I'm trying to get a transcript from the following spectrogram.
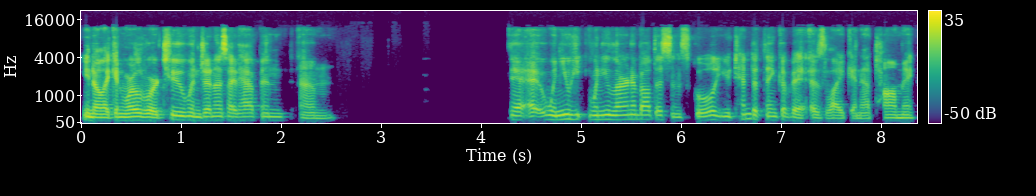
you know like in World War II when genocide happened. Um, when you when you learn about this in school, you tend to think of it as like an atomic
